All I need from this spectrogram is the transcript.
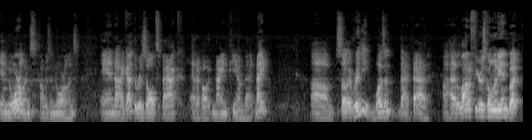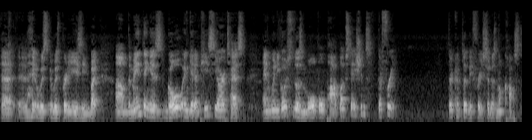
in New Orleans. I was in New Orleans. And I got the results back at about 9 p.m. that night. Um, so it really wasn't that bad. I had a lot of fears going in, but uh, it was it was pretty easy. But um, the main thing is go and get a PCR test, and when you go to those mobile pop-up stations, they're free. They're completely free, so there's no cost.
